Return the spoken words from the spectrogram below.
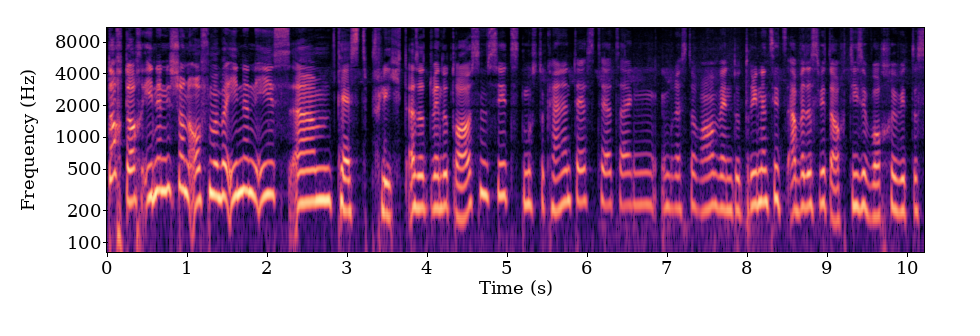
Doch, doch, innen ist schon offen, aber innen ist ähm, Testpflicht. Also wenn du draußen sitzt, musst du keinen Test herzeigen im Restaurant, wenn du drinnen sitzt. Aber das wird auch, diese Woche wird das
